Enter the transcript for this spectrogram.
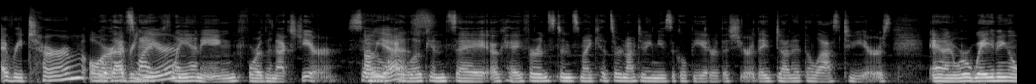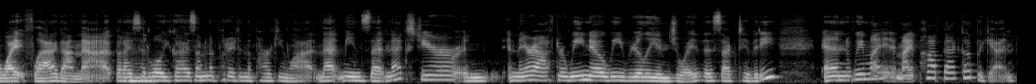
every term or well, that's every my year? planning for the next year. So Oh, I look and say, okay, for instance, my kids are not doing musical theater this year. They've done it the last two years, and we're waving a white flag on that. But I Mm. said, well, you guys, I'm going to put it in the parking lot, and that means that next year and and thereafter, we know we really enjoy this activity, and we might it might pop back up again.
